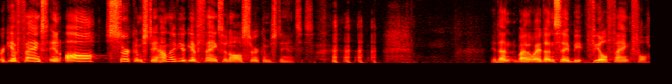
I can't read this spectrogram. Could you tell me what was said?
or give thanks in all circumstances. How many of you give thanks in all circumstances? it doesn't, by the way, it doesn't say be, feel thankful.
